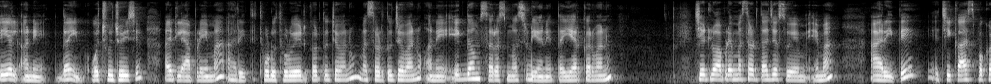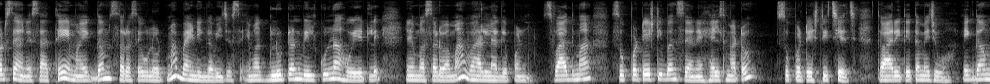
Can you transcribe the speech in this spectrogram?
તેલ અને દહીં ઓછું જોઈશે. એટલે આપણે એમાં આ રીતે થોડું થોડું એડ કરતું જવાનું, મસળતું જવાનું અને એકદમ સરસ મસળી અને તૈયાર કરવાનું. જેટલું આપણે મસળતા જશું એમ, એમાં આ રીતે ચિકાસ પકડશે અને સાથે એમાં એકદમ સરસ એવું લોટમાં બાઇન્ડિંગ આવી જશે. એમાં ગ્લુટન બિલકુલ ના હોય એટલે એને મસળવામાં વાર લાગે પણ સ્વાદમાં સુપર ટેસ્ટી બનશે અને હેલ્થ માટે સુપર ટેસ્ટી છે જ. તો આ રીતે તમે જુઓ, એકદમ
